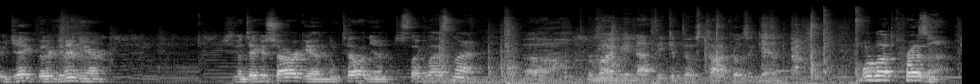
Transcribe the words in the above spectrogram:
Hey, Jake, better get in here. She's gonna take a shower again, I'm telling you, just like last night. Oh, remind me not to get those tacos again. What about the president?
